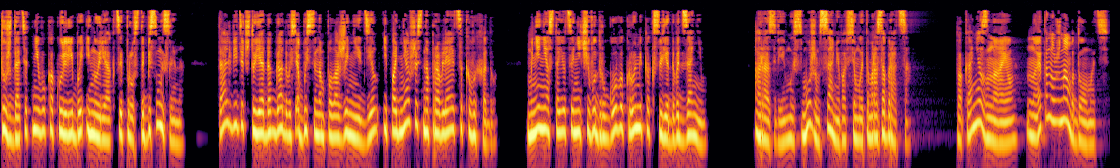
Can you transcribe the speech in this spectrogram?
то ждать от него какой-либо иной реакции просто бессмысленно. Таль видит, что я догадываюсь об истинном положении дел и, поднявшись, направляется к выходу. Мне не остается ничего другого, кроме как следовать за ним. А разве мы сможем сами во всем этом разобраться? Пока не знаю, но это нужно обдумать.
